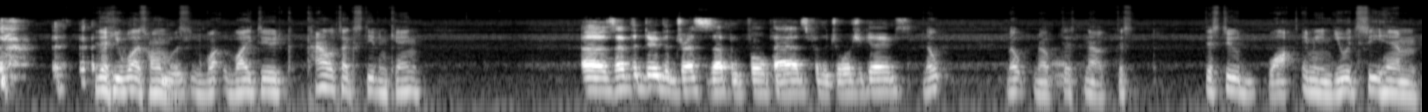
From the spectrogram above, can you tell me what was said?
yeah, he was homeless. White dude, kind of looked like Stephen King. Uh, is that the dude that dresses up in full pads for the Georgia games? Nope, nope, nope. This, no, this this dude walked. I mean, you would see him.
